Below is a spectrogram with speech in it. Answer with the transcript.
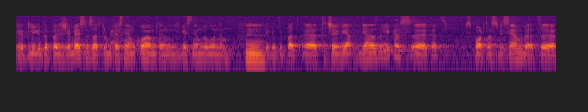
ir lygiai taip pat žemesnis ar trumpesniem kojom, ten ilgesniem galūnėm. Mm. Lygiai taip pat. E, tai čia vienas dalykas, e, kad sportas visiems, bet e,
